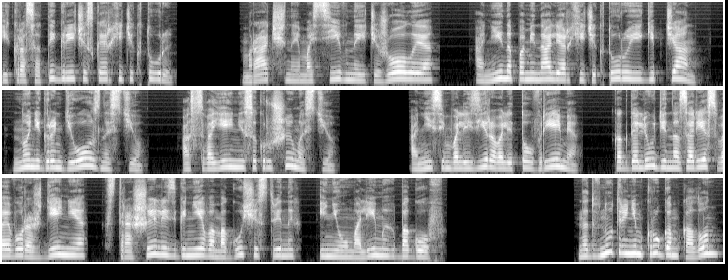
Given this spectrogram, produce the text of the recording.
и красоты греческой архитектуры. Мрачные, массивные тяжелые, они напоминали архитектуру египтян, но не грандиозностью, а своей несокрушимостью. Они символизировали то время, когда люди на заре своего рождения страшились гнева могущественных и неумолимых богов. Над внутренним кругом колонн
